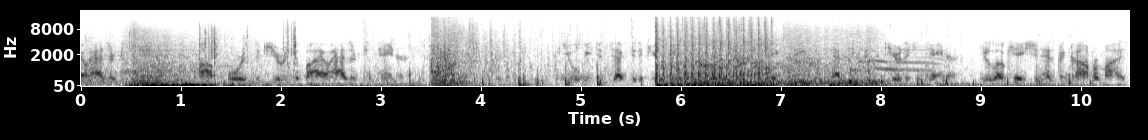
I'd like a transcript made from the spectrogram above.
biohazard container. Op 4 is securing the biohazard container. You will be detected if you remain attempting to secure the container. Your location has been compromised.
